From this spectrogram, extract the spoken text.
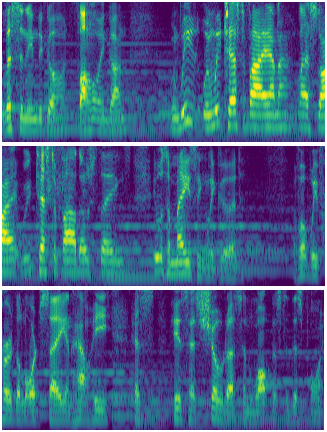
Listening to God, following God. When we when we testify, Anna, last night, we testify those things. It was amazingly good of what we've heard the Lord say and how He has His has showed us and walked us to this point.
